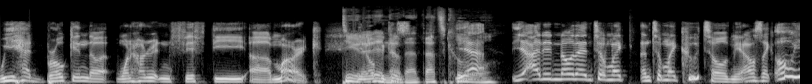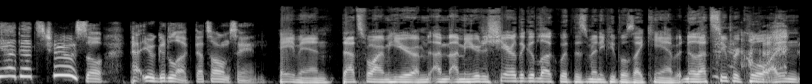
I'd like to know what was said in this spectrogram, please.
we had broken the 150 uh, mark. Dude, you know, I didn't because, know that. That's cool. Yeah, yeah, I didn't know that until my until Mykou told me. I was like, oh yeah, that's true. So Pat, you're good luck. That's all I'm saying. Hey man, that's why I'm here. I'm I'm, I'm here to share the good luck with as many people as I can. But no, that's super cool. I didn't.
